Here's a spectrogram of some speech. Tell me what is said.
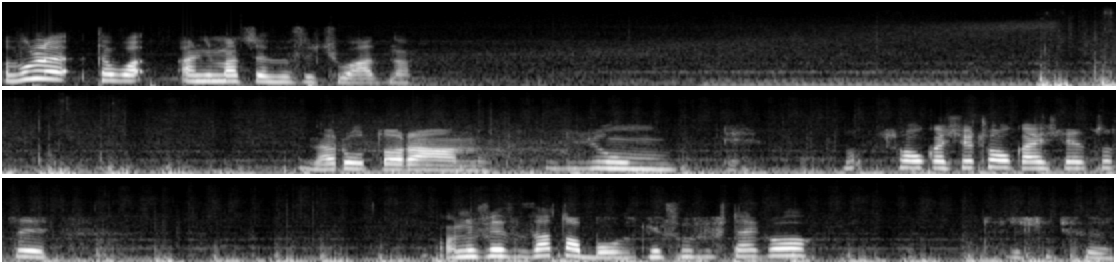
A w ogóle ta animacja jest dosyć ładna. Naruto Run. Zium. No, czołgaj się, czołgaj się, co ty? On już jest za tobą, nie słyszysz tego? 33.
